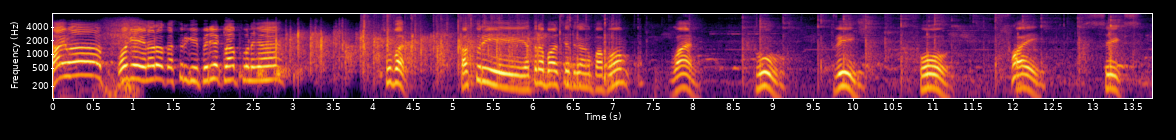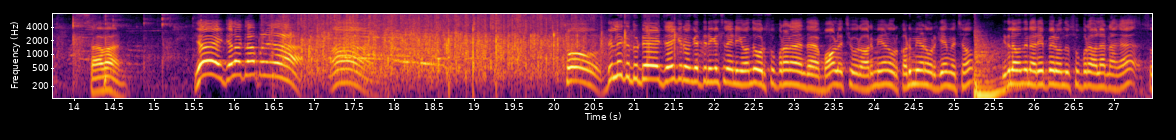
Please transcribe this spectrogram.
டைம் அப் ஓகே எல்லாரும் கஸ்தூரிக்கு பெரிய கிளாப் பண்ணுங்க. சூப்பர் கஸ்தூரி எத்தனை பால் சேர்த்துருக்காங்க பார்ப்போம். One two three four five six seven ஏய் எல்லாம் கிளாப் பண்ணுங்க. ஆ. ஸோ தில்லுக்கு துட்டே ஜெயிக்கிறவங்க எத்தி நிகழ்ச்சியில் இன்றைக்கி வந்து ஒரு சூப்பரான இந்த பால் வச்சு ஒரு அருமையான ஒரு கடுமையான ஒரு கேம் வச்சோம். இதில் வந்து நிறைய பேர் வந்து சூப்பராக விளையாடினாங்க. ஸோ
